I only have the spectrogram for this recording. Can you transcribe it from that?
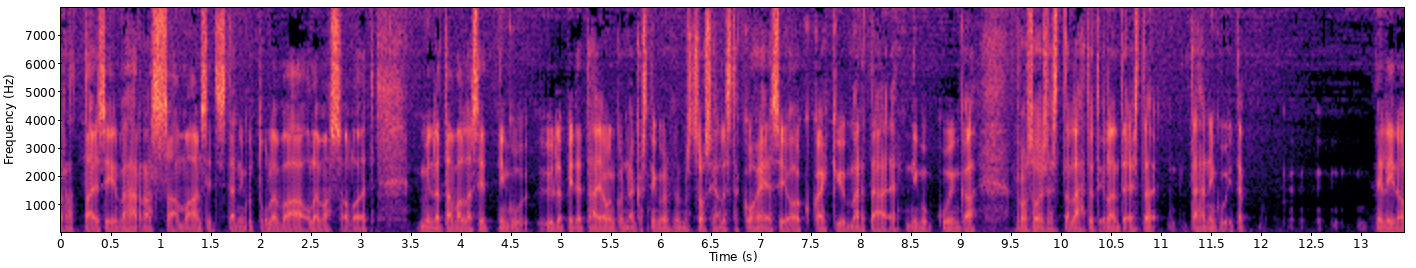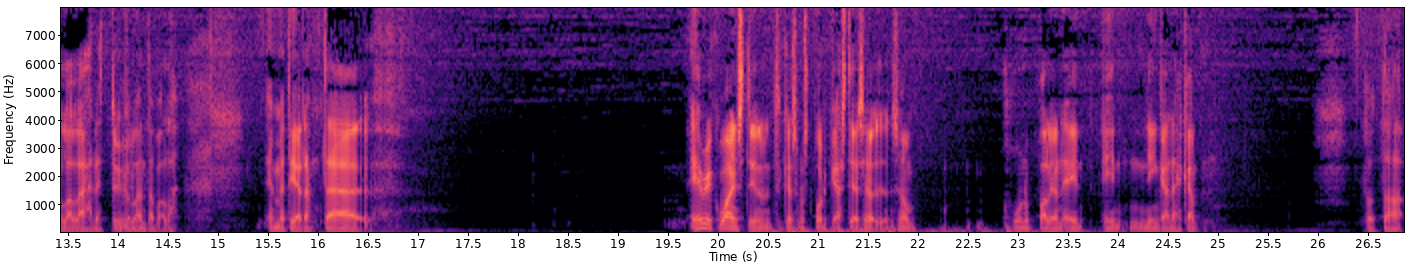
rattaisiin vähän rassaamaan sit sitä niin kuin tulevaa olemassaoloa, että millä tavalla sitten niin kuin ylläpidetään jonkunnäköistä niin kuin sosiaalista kohesioa, kun kaikki ymmärtää, että niin kuin kuinka rosoisesta lähtötilanteesta tähän niin kuin itse peliin ollaan lähdetty jollain tavalla. En mä tiedä. Tämä Eric Weinstein tekee semmoista podcastia, se, se on puhunut paljon, ei, ei niinkään ehkä tota,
